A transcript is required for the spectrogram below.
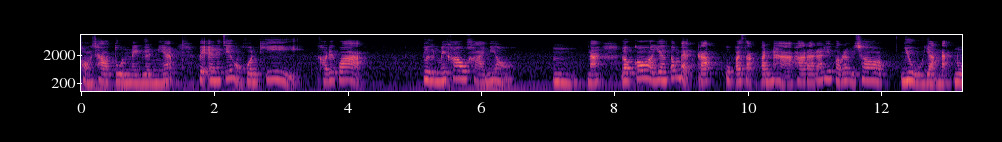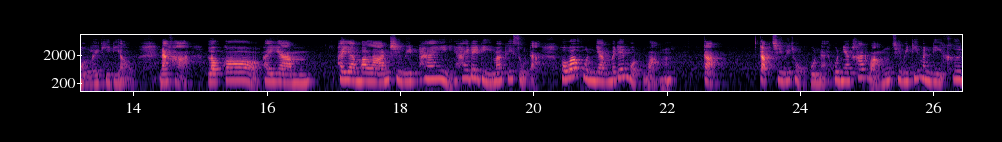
ของชาวตุลในเดือนนี้เป็น energy ของคนที่เขาเรียกว่ากลืนไม่เข้าคายไม่ออก อืมนะ แล้วก็ยังต้องแบกรับอุปสรรคปัญหาภาระหน้าที่ความรับผิดชอบอยู่อย่างหนักหน่วงเลยทีเดียวนะคะ แล้วก็พยายามพยายามบาลานซ์ชีวิตให้ให้ได้ดีมากที่สุดอะเพราะว่าคุณยังไม่ได้หมดหวังกับ กับชีวิตของคุณนะคุณยังคาดหวังชีวิตที่มันดีขึ้น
